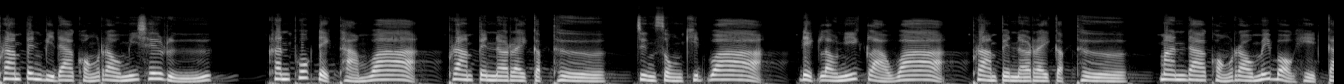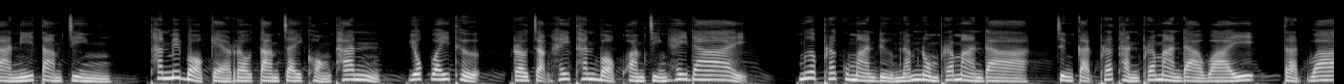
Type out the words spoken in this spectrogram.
พรามเป็นบิดาของเรามิใช่หรือ ครั้นพวกเด็กถามว่า พรามเป็นอะไรกับเธอ จึงทรงคิดว่า เด็กเหล่านี้กล่าวว่า พรามเป็นอะไรกับเธอ มารดาของเราไม่บอกเหตุการณ์นี้ตามจริง ท่านไม่บอกแก่เราตามใจของท่าน ยกไว้เถอะ เราจะให้ท่านบอกความจริงให้ได้ เมื่อพระกุมารดื่มน้ำนมพระมารดา จึงกัดพระถันพระมารดาไว้ ตรัสว่า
